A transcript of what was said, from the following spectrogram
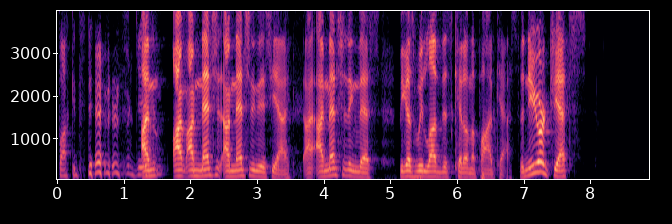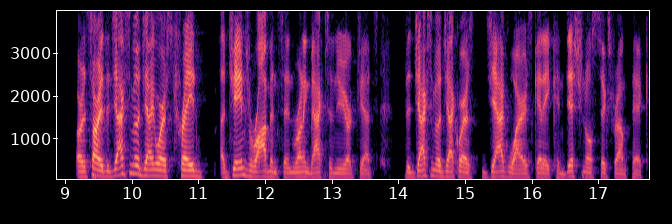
fucking standards again. I'm I'm I'm mentioning I'm mentioning this. Yeah, I, I'm mentioning this because we love this kid on the podcast. The New York Jets, or sorry, the Jacksonville Jaguars trade uh, James Robinson, running back to the New York Jets. The Jacksonville Jaguars Jaguars get a conditional six round pick,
